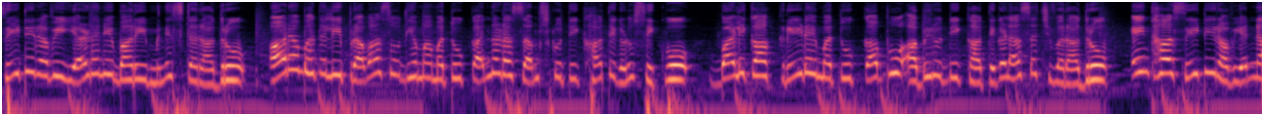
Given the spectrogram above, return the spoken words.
ಸಿಟಿ ರವಿ ಎರಡನೇ ಬಾರಿ ಮಿನಿಸ್ಟರ್ ಆದ್ರು. ಆರಂಭದಲ್ಲಿ ಪ್ರವಾಸೋದ್ಯಮ ಮತ್ತು ಕನ್ನಡ ಸಂಸ್ಕೃತಿ ಖಾತೆಗಳು ಸಿಕ್ವು. ಬಳಿಕ ಕ್ರೀಡೆ ಮತ್ತು ಕಬ್ಬು ಅಭಿವೃದ್ಧಿ ಖಾತೆಗಳ ಸಚಿವರಾದ್ರು. ಇಂಥ ಸಿಟಿ ರವಿಯನ್ನ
